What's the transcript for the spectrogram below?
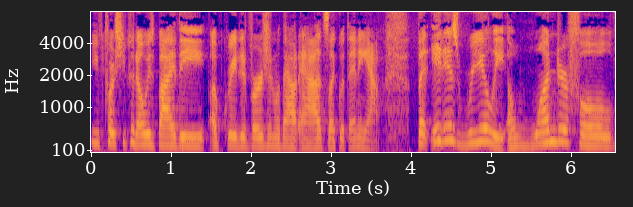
Of course, you can always buy the upgraded version without ads, like with any app. But it is really a wonderful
